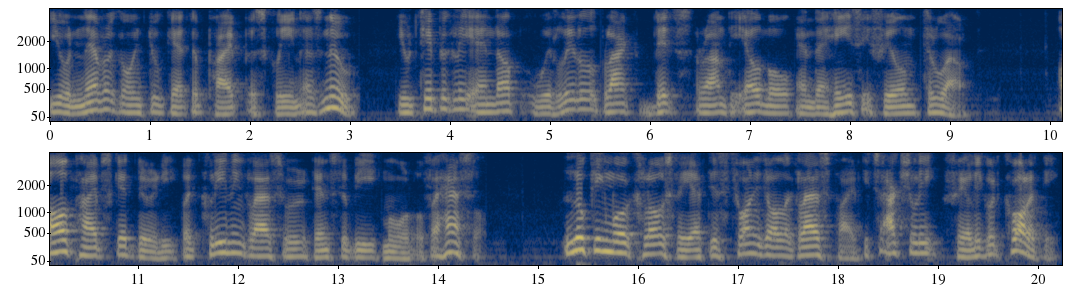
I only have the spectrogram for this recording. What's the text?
You're never going to get the pipe as clean as new. You typically end up with little black bits around the elbow and the hazy film throughout. All pipes get dirty, but cleaning glassware tends to be more of a hassle. Looking more closely at this $20 glass pipe, it's actually fairly good quality.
